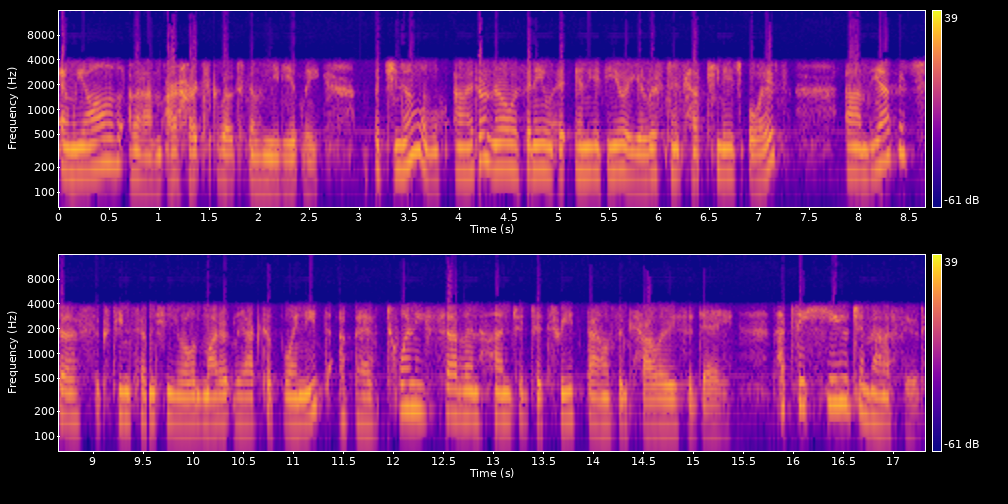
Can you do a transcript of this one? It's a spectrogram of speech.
and we all, um, our hearts go out to them immediately. But you know, I don't know if any, any of you or your listeners have teenage boys. Um, the average uh, 16, 17 year old moderately active boy needs about 2,700 to 3,000 calories a day. That's a huge amount of food.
